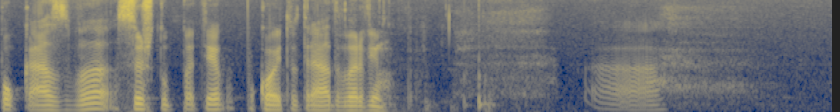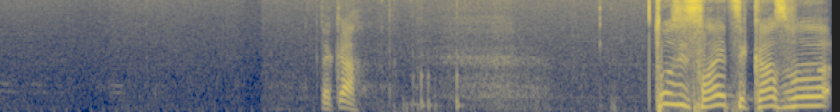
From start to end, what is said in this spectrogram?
показва също пътя, по който трябва да вървим. Така. Този слайд се казва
